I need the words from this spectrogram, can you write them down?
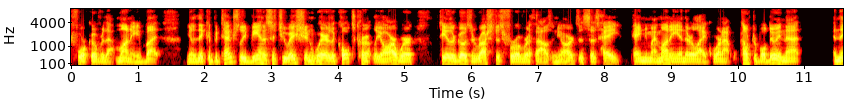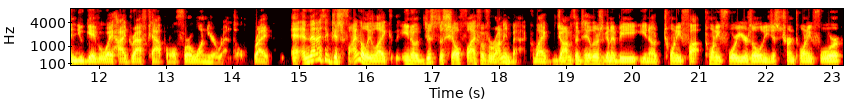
fork over that money, but you know they could potentially be in a situation where the Colts currently are, where Taylor goes and rushes for over a thousand yards and says, "Hey, pay me my money," and they're like, "We're not comfortable doing that." And then you gave away high draft capital for a one year rental, right? And, then I think just finally, like, you know, just the shelf life of a running back. Like Jonathan Taylor is going to be, you know, 25, 24 years old. He just turned 24.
